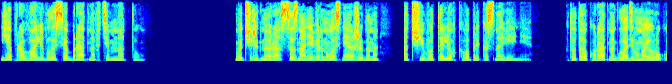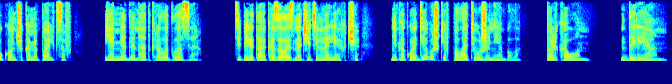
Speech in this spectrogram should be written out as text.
я проваливалась обратно в темноту. В очередной раз сознание вернулось неожиданно, от чьего-то легкого прикосновения. Кто-то аккуратно гладил мою руку кончиками пальцев. Я медленно открыла глаза. Теперь это оказалось значительно легче. Никакой девушки в палате уже не было. Только он. Дариан.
